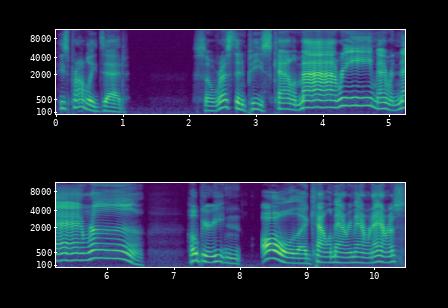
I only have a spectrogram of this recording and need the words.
he's probably dead. So rest in peace, calamari marinara. Hope you're eating all the calamari marinaras.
